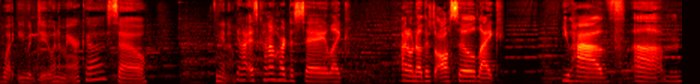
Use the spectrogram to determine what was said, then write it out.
what you would do in America. So, you know. Yeah, it's kind of hard to say. Like, I don't know. There's also like, you have, um,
